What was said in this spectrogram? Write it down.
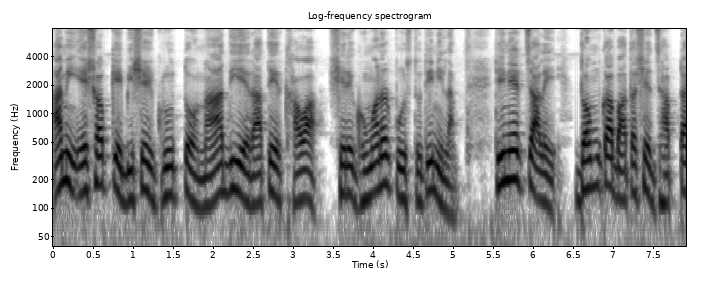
আমি এসবকে বিশেষ গুরুত্ব না দিয়ে রাতের খাওয়া সেরে ঘুমানোর প্রস্তুতি নিলাম। টিনের চালে দমকা বাতাসের ঝাপটা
